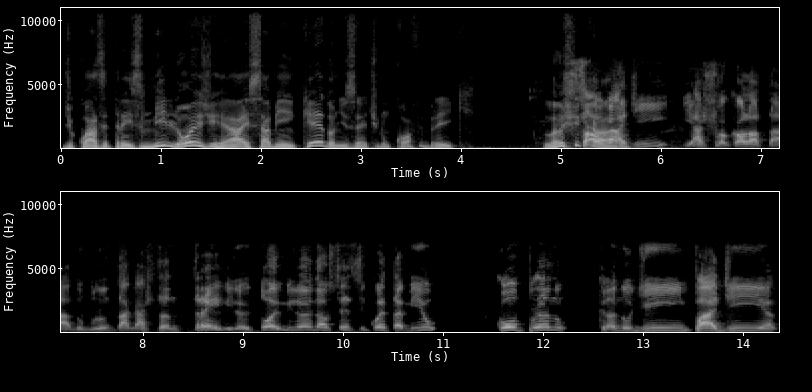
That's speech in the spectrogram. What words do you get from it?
de quase 3 milhões de reais, sabe em que, Donizete? Num coffee break. Lanche Salgadinho caro. e achocolatado. O Bruno tá gastando 3 milhões, 2 milhões e 950 mil comprando canudinho, empadinha,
